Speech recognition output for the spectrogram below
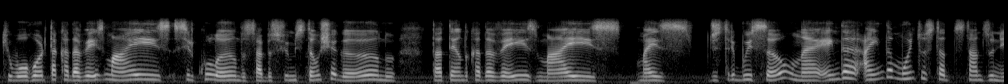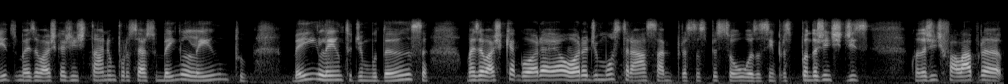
que o horror tá cada vez mais circulando, sabe? Os filmes estão chegando, tá tendo cada vez mais mais distribuição, né? Ainda, ainda muito Estados Unidos, mas eu acho que a gente está num processo bem lento, bem lento de mudança. Mas eu acho que agora é a hora de mostrar, sabe, para essas pessoas, assim, pra, quando a gente diz, quando a gente falar para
